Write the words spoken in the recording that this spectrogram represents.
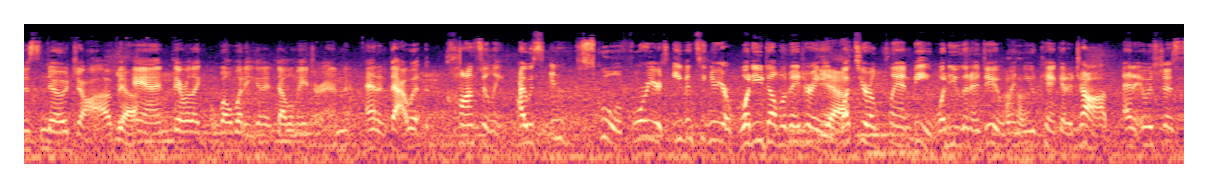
just no job, Yeah. and they were like, well, what are you going to double major in? And that was constantly. I was in school four years, even senior year. What are you double majoring in? Yeah. What's your plan B? What are you going to do when Uh-huh. you can't get a job? And it was just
